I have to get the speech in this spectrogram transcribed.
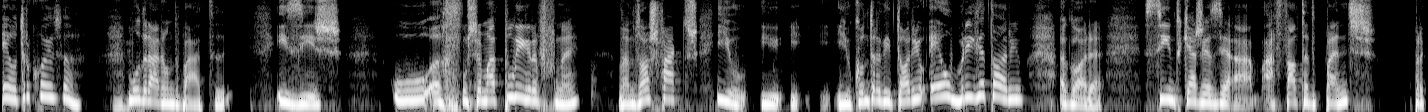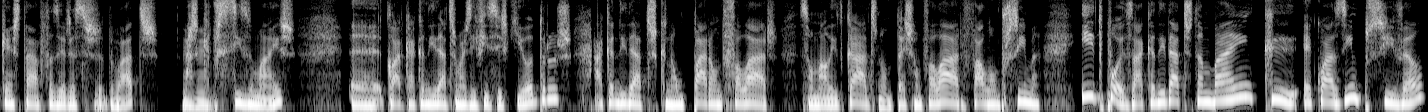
é outra coisa. Uhum. Moderar um debate exige o, o chamado polígrafo, não é? Vamos aos factos. E o, e, e- e o contraditório é obrigatório. Agora, sinto que às vezes há, há falta de punch para quem está a fazer esses debates. Acho que é preciso mais. Uh, claro que há candidatos mais difíceis que outros. Há candidatos que não param de falar, são mal educados, não deixam falar, falam por cima. E depois há candidatos também que é quase impossível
